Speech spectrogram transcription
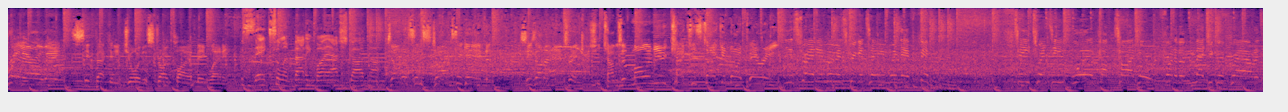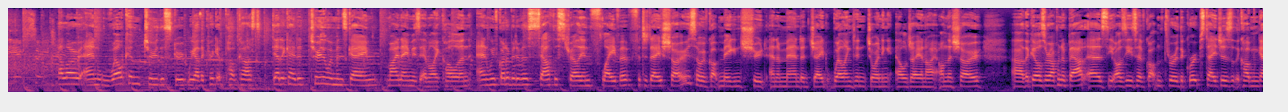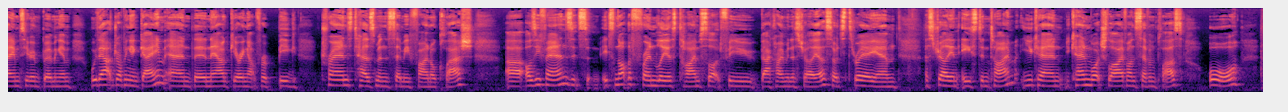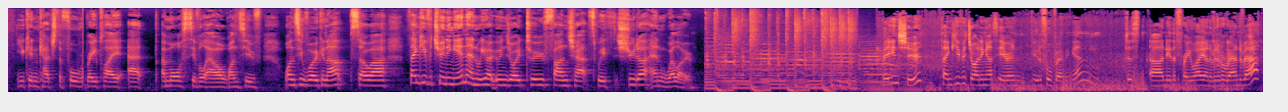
Australia are away. Sit back and enjoy the stroke play of Meg Lanning. This is excellent batting by Ash Gardner. Jonassen strikes again. She's on a hat trick. She comes at Molineux. Catch is taken by Perry. The Australian women's cricket team win their fifth T20 World Cup title in front of a magical crowd at the MCG. Hello and welcome to The Scoop. We are the cricket podcast dedicated to the women's game. My name is Emily Collin and we've got a bit of a South Australian flavour for today's show. So we've got Megan Schutt and Amanda Jade Wellington joining LJ and I on the show. Uh, the girls are up and about as the Aussies have gotten through the group stages at the Com Games here in Birmingham without dropping a game, and they're now gearing up for a big Trans Tasman semi final clash. Uh, Aussie fans, it's it's not the friendliest time slot for you back home in Australia. So it's three a.m. Australian Eastern time. You can you can watch live on Seven Plus, or you can catch the full replay at a more civil hour once you've once you've woken up. So uh, thank you for tuning in, and we hope you enjoyed two fun chats with Shooter and Wello. Megan Schutt, thank you for joining us here in beautiful Birmingham, just uh, near the freeway on a bit of a roundabout.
